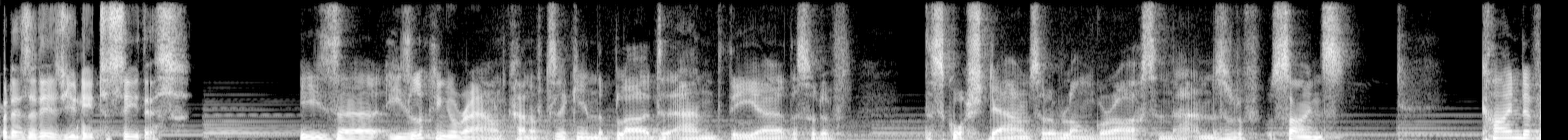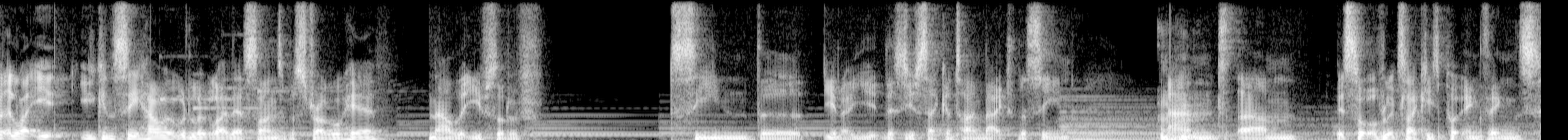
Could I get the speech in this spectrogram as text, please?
But as it is, you need to see this. He's uh, he's looking around, kind of taking in the blood and the uh, the sort of the squashed down sort of long grass and that, and the sort of signs. Kind of like you, you can see how it would look like there's signs of a struggle here now that you've sort of seen the you know you, this is your second time back to the scene. And um, it sort of looks like he's putting things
